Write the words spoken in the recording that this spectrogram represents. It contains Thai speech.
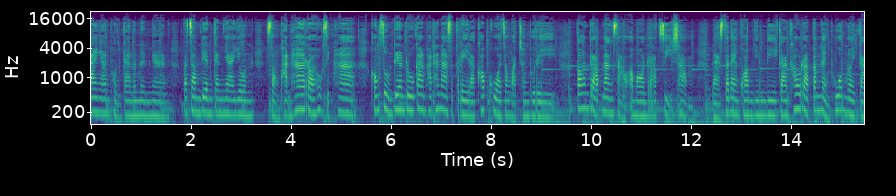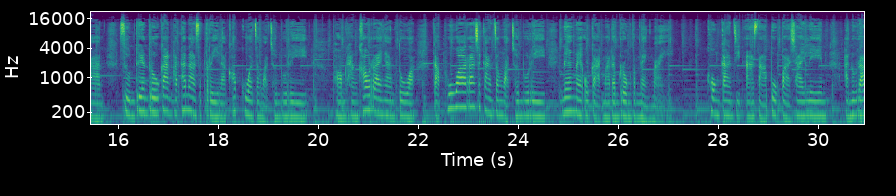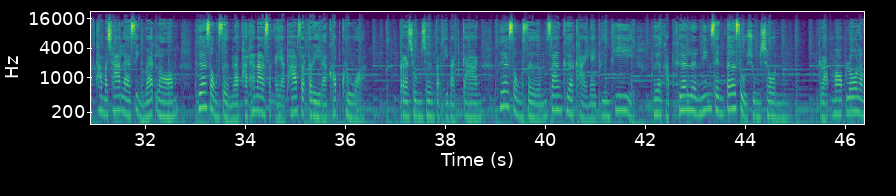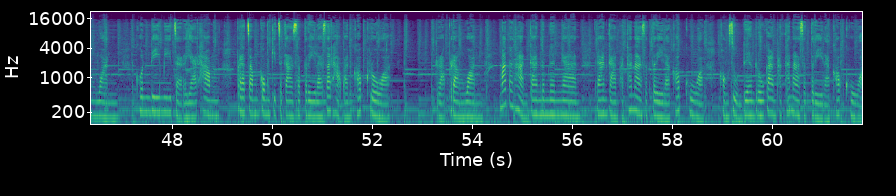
รายงานผลการดำเนินงาน ประจำเดือนกันยายน 2565 ของศูนย์เรียนรู้การพัฒนาสตรีและครอบครัวจังหวัดชนบุรี ต้อนรับนางสาวอมรรัตน์ศรีฉ่ำ และแสดงความยินดีการเข้ารับตำแหน่งผู้อำนวยการ ศูนย์เรียนรู้การพัฒนาสตรีและครอบครัวจังหวัดชนบุรีพร้อมทั้งเข้ารายงานตัวกับผู้ว่าราชการจังหวัดชนบุรี เนื่องในโอกาสมาดำรงตำแหน่งใหม่ โครงการจิตอาสาปลูกป่าชายเลน อนุรักษ์ธรรมชาติและสิ่งแวดล้อม เพื่อส่งเสริมและพัฒนาศักยภาพสตรีและครอบครัว ประชุมเชิงปฏิบัติการ เพื่อส่งเสริมสร้างเครือข่ายในพื้นที่ เพื่อขับเคลื่อน Learning Center สู่ชุมชน รับมอบโล่รางวัล คนดีมีจริยธรรม ประจำกรมกิจการสตรีและสถาบันครอบครัว รับรางวัล มาตรฐานการดำเนินงาน ด้านการพัฒนาสตรีและครอบครัว ของศูนย์เรียนรู้การพัฒนาสตรีและครอบครัว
